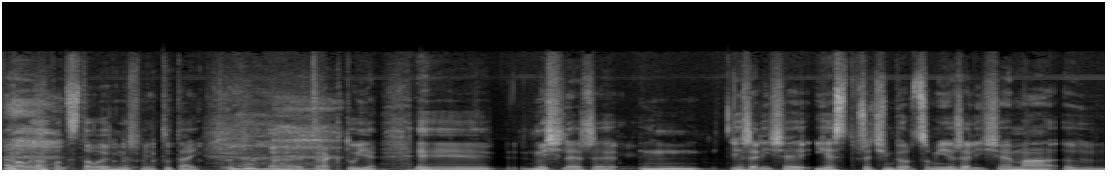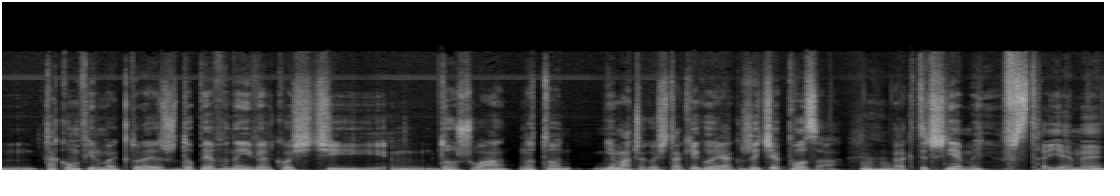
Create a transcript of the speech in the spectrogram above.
Paula pod stołem już mnie tutaj e, traktuje. E, myślę, że mm, jeżeli się jest przedsiębiorcą i jeżeli się ma y, taką firmę, która już do pewnej wielkości mm, doszła, no to nie ma czegoś takiego jak życie poza. Mhm. Praktycznie my wstajemy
